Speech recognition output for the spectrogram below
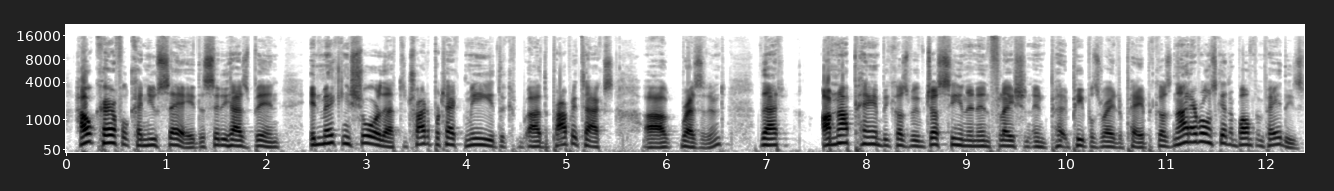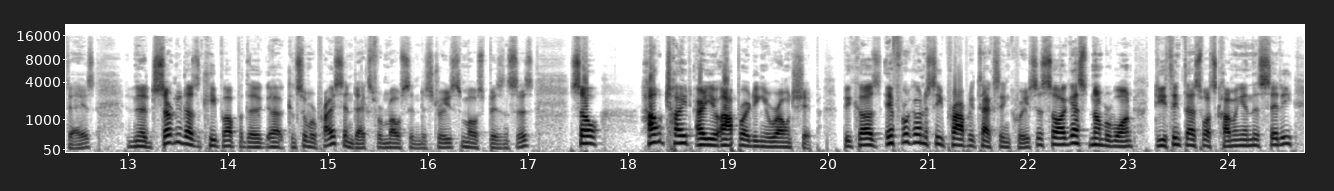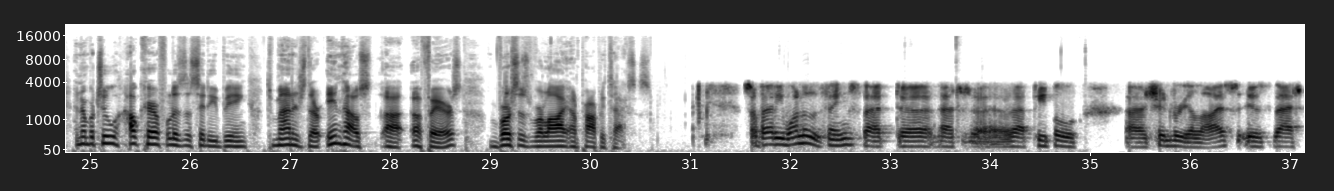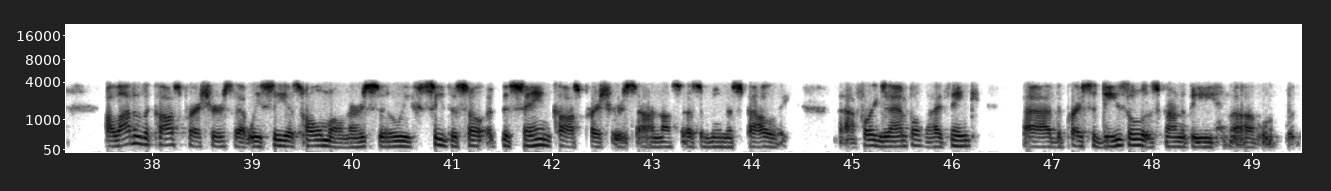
How careful can you say the city has been in making sure that to try to protect me, the, uh, the property tax uh, resident, that I'm not paying because we've just seen an inflation in people's rate of pay because not everyone's getting a bump in pay these days. And it certainly doesn't keep up with the uh, consumer price index for most industries, most businesses. So, how tight are you operating your own ship? Because if we're going to see property tax increases, so I guess number one, do you think that's what's coming in this city? And number two, how careful is the city being to manage their in-house uh, affairs versus rely on property taxes? So, Paddy, one of the things that uh, that uh, that people uh, should realize is that a lot of the cost pressures that we see as homeowners, uh, we see the, so, the same cost pressures on us as a municipality. Uh, for example, I think uh, the price of diesel is going to be uh,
